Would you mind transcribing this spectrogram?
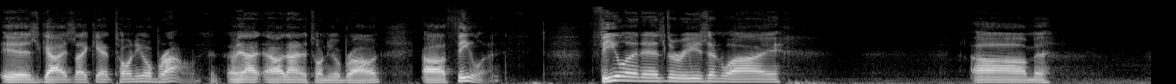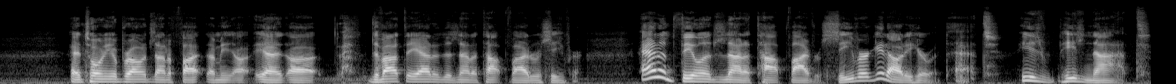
is guys like Antonio Brown. I mean, uh, not Antonio Brown, uh, Thielen. Thielen is the reason why um, Antonio Brown's not a five. I mean, uh, yeah, uh, Davante Adams is not a top five receiver. Adam Thielen's not a top five receiver. Get out of here with that. He's he's not.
